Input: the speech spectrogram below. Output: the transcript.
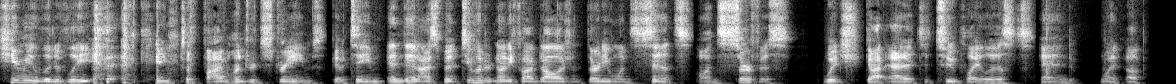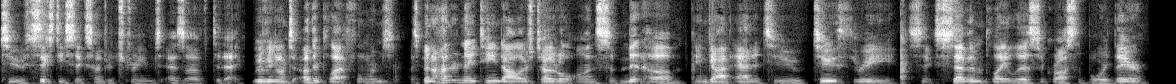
cumulatively came to 500 streams. Go team. And then I spent $295.31 on Surface, which got added to two playlists and went up to 6,600 streams as of today. Moving on to other platforms, I spent $118 total on Submit Hub and got added to two, three, six, seven playlists across the board there.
